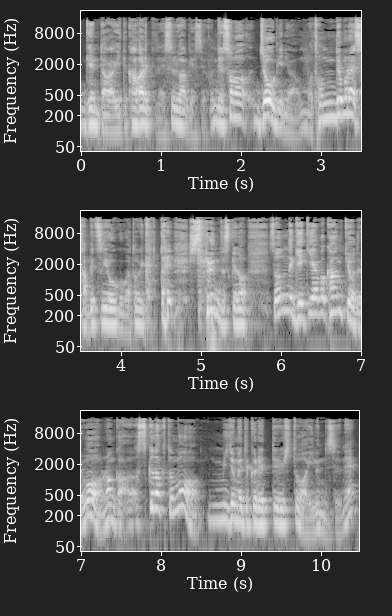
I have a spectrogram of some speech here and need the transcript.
玄太が挙げて書かれてたりするわけですよ。で、その上下にはもうとんでもない差別用語が飛び交ったりしてるんですけど、そんな激ヤバ環境でもなんか少なくとも認めてくれてる人はいるんですよね。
